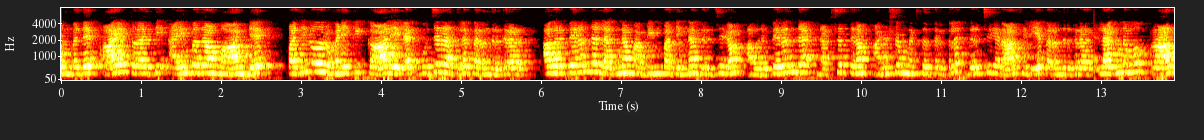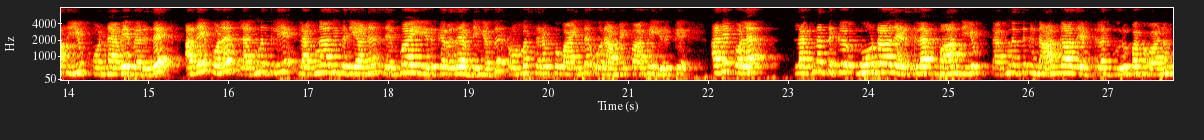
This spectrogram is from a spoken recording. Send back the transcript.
ஒன்பது ஆயிரத்தி தொள்ளாயிரத்தி ஐம்பதாம் ஆண்டு பதினோரு மணிக்கு காலையில குஜராத்ல பிறந்திருக்கிறார். அவர் பிறந்த லக்னம் அப்படின்னு பார்த்தீங்கன்னா விருச்சிகம். அவர் பிறந்த நட்சத்திரம் அனுஷம் நட்சத்திரத்துல விருச்சிக ராசிலேயே பிறந்திருக்கிறார். லக்னமும் ராசியும் ஒன்னாவே வருது. அதே போல லக்னத்திலேயே லக்னாதிபதியான செவ்வாய் இருக்கிறது அப்படிங்கிறது ரொம்ப சிறப்பு வாய்ந்த ஒரு அமைப்பாக இருக்கு. அதே போல லக்னத்துக்கு மூன்றாவது இடத்துல மாந்தியும் லக்னத்துக்கு நான்காவது இடத்துல குரு பகவானும்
